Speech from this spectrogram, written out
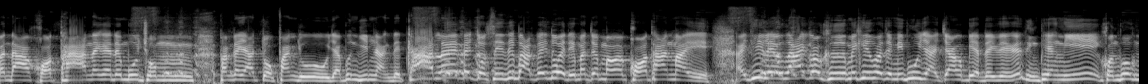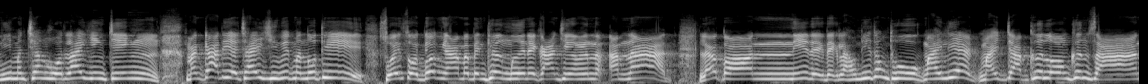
บรรดาขอทานนะครับท่านผู้ชมพังกยาจกฟังอยู่อย่าเพิ่งยิ้มอย่างเด็ดขาดเลยไปจดสิทธิบัตรไว้ด้วยเดี๋ยวมันจะมาขอทานใหม่ ไอ้ที่เลวร้ายก็คือไม่คิดว่าจะมีผู้ใหญ่จะเอาเปรียบเด็กๆได้ถึงเพียงนี้ คนพวกนี้มันช่างโหดร้ายจริง ๆ มันกล้าที่จะใช้ชีวิตมนุษย์ที่ สวยสดงดงามมาเป็นเครื่องมือในการชิงอำนาจ แล้วตอนนี้เด็กๆเหล่านี้ต้องถูกหมายเรียกหมายจับขึ้นลงขึ้นศาล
